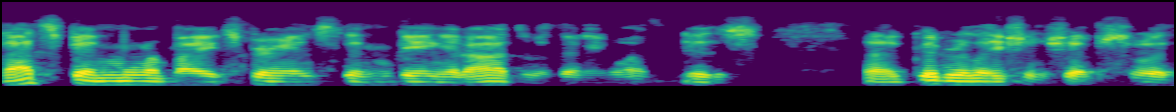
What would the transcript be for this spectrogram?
that's been more my experience than being at odds with anyone. Is uh, good relationships with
